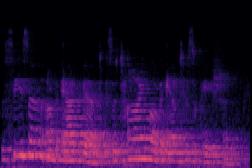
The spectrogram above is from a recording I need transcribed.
The season of Advent is a time of anticipation.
